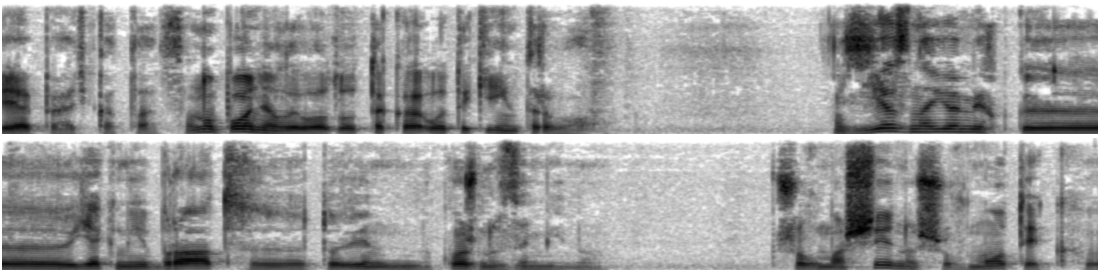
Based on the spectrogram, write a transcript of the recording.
І опять кататися. Ну, поняли, от, от, така, от такий інтервал. Є знайомі, е, як мій брат, е, то він кожну заміну. Що в машину, що в мотик е,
